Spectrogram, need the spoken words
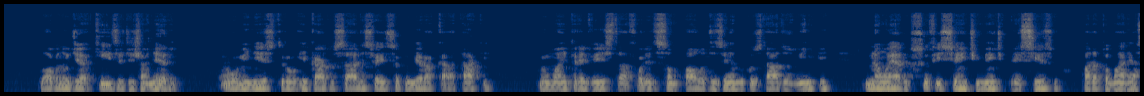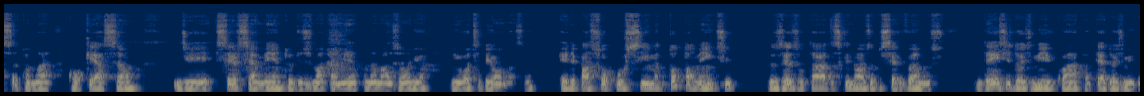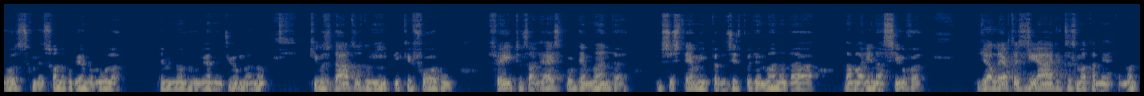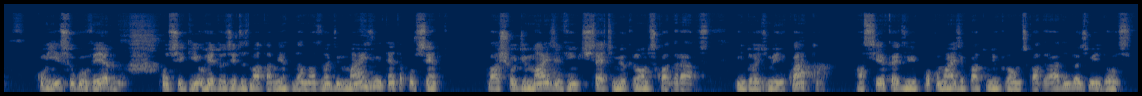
Logo no dia 15 de janeiro, o ministro Ricardo Salles fez seu primeiro ataque numa entrevista à Folha de São Paulo dizendo que os dados do INPE não eram suficientemente precisos para tomar, essa, tomar qualquer ação de cerceamento, de desmatamento na Amazônia e em outros biomas. Né? Ele passou por cima totalmente dos resultados que nós observamos desde 2004 até 2012, começou no governo Lula, terminou no governo Dilma, não? que os dados do INPE que foram feitos, aliás, por demanda, um sistema introduzido por demanda da, da Marina Silva, de alertas diários de desmatamento. Não? Com isso, o governo conseguiu reduzir o desmatamento da Amazônia de mais de 80%. Baixou de mais de 27 mil quilômetros quadrados em 2004 a cerca de pouco mais de 4 mil quilômetros quadrados em 2012.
